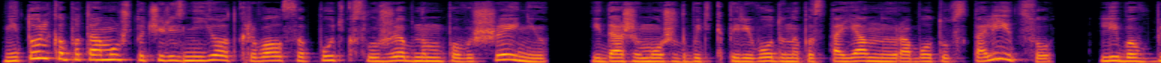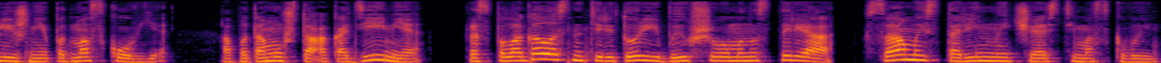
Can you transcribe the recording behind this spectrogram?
Не только потому, что через нее открывался путь к служебному повышению и даже, может быть, к переводу на постоянную работу в столицу, либо в ближнее Подмосковье, а потому что академия располагалась на территории бывшего монастыря в самой старинной части Москвы.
